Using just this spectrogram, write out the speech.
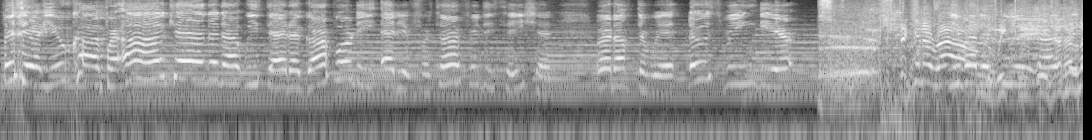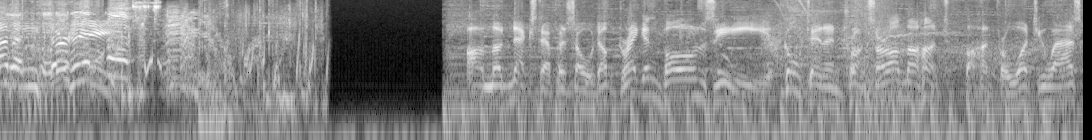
First you come for all Canada, we stand a guard for the edit for for station. Right off the red nose reindeer. Sticking around weekdays at 11:30. On the next episode of Dragon Ball Z, Goten and Trunks are on the hunt. The hunt for what you ask?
